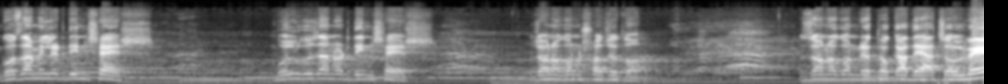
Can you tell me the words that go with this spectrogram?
গোজামিলের দিন শেষ, ভুল বুঝানোর দিন শেষ। জনগণ সচেতন। জনগণের ধোকা দেয়া চলবে।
